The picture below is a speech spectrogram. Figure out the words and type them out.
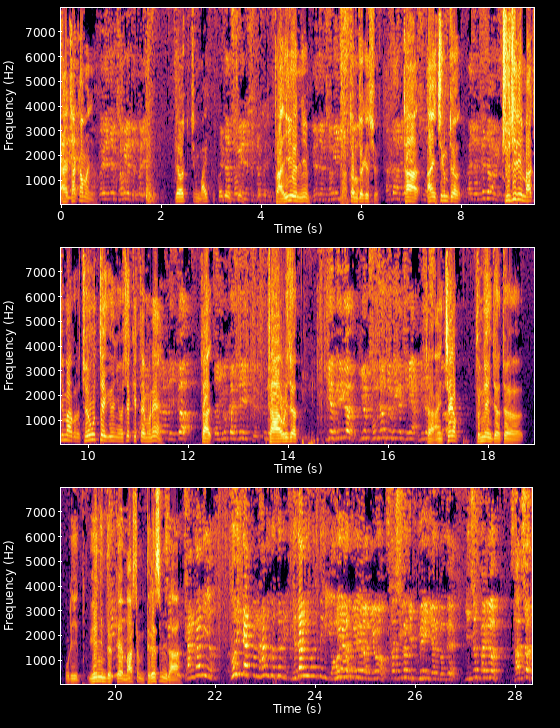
아, 잠깐만요. 위원장님 정해주세요. 빨리. 저, 지금 마이크 꺼져 있어요. 정해주세요. 자, 이 의원님, 정해주세요. 좀 저기 시 자, 아니, 지금 저, 아니, 저 퇴장하겠습니다. 주질이 마지막으로 정우택 의원이 오셨기 때문에, 그러니까 자, 저 이것까지 그, 자, 우리 저, 이게 회의가 이거 정상적으로 회의가 진행 안 되지 자, 않습니까? 아니, 제가 분명히 저, 저, 우리 위원님들께 말씀을 드렸습니다. 지금 장관이 허위 작품하는 것을 여당 의원들이 용인하고 있어요. 용해하고요. 사실관이 분명히 얘기하는 건데 2008년 4차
